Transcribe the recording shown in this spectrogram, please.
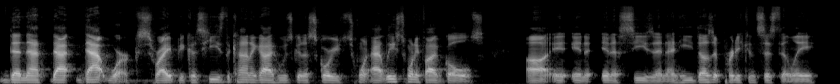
then that that that works, right? Because he's the kind of guy who's going to score you 20, at least 25 goals uh, in, in in a season, and he does it pretty consistently.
